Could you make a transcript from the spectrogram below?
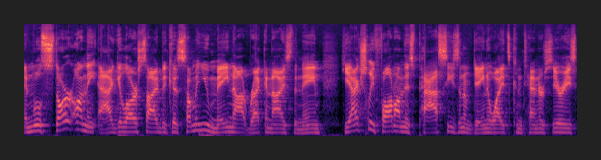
And we'll start on the Aguilar side because some of you may not recognize the name. He actually fought on this past season of Dana White's Contender Series.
